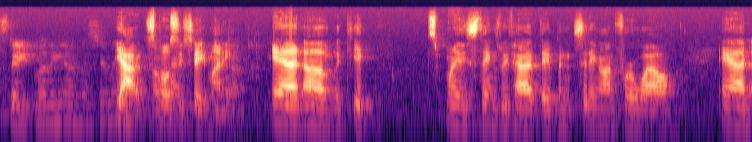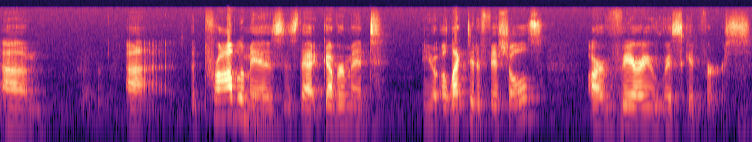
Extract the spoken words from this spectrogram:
State money, I'm assuming? Yeah, it's mostly Okay. state money. And um, it, it's one of these things we've had, they've been sitting on for a while. And um, uh, the problem is, is that government, you know, elected officials are very risk adverse.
